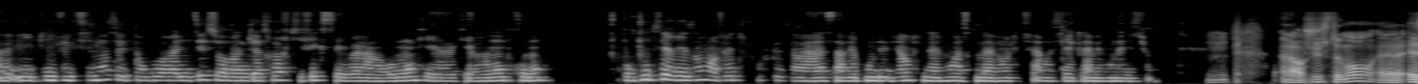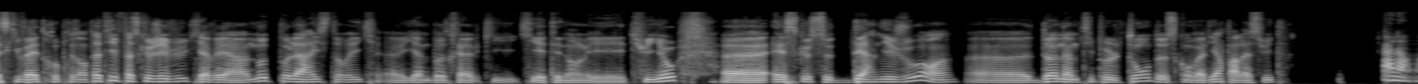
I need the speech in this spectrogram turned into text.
et puis effectivement, cette temporalité sur 24 heures qui fait que c'est un roman qui est, vraiment prenant pour toutes ces raisons, en fait, je trouve que ça, répondait bien finalement à ce qu'on avait envie de faire aussi avec la maison d'édition. Mmh. Alors justement, euh, est-ce qu'il va être représentatif? Parce que j'ai vu qu'il y avait un autre polar historique, euh, Yann Botrel, qui, était dans les tuyaux. Euh, est-ce que ce dernier jour hein, donne un petit peu le ton de ce qu'on va lire par la suite? Alors,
